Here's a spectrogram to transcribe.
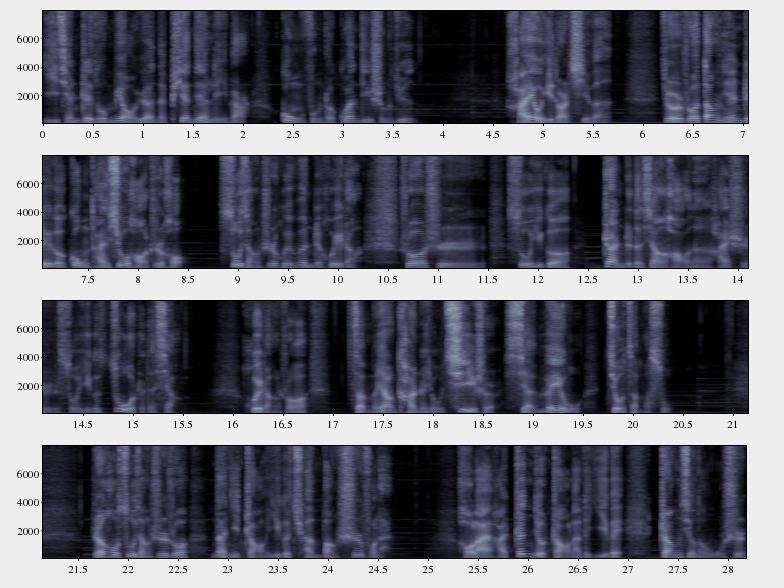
以前这座庙院的偏殿里边供奉着关帝圣君。还有一段奇闻，就是说当年这个供台修好之后，塑像师会问这会长，说是塑一个站着的像好呢，还是塑一个坐着的像？会长说，怎么样看着有气势、显威武，就怎么塑。然后塑像师说：“那你找一个拳棒师傅来。”后来还真就找来了一位张姓的武士，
